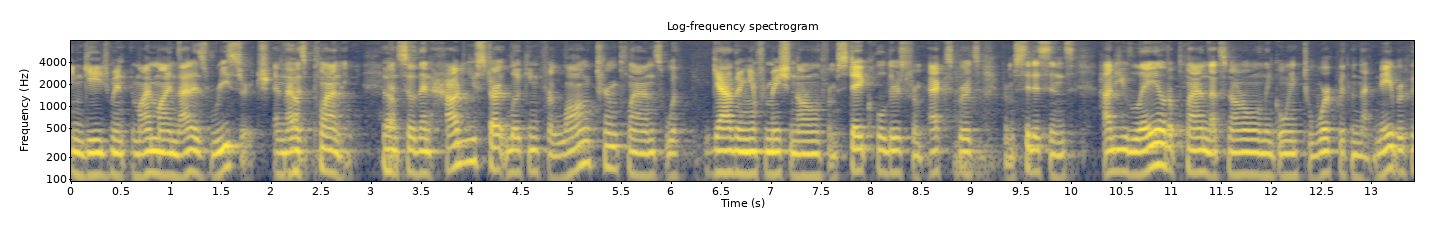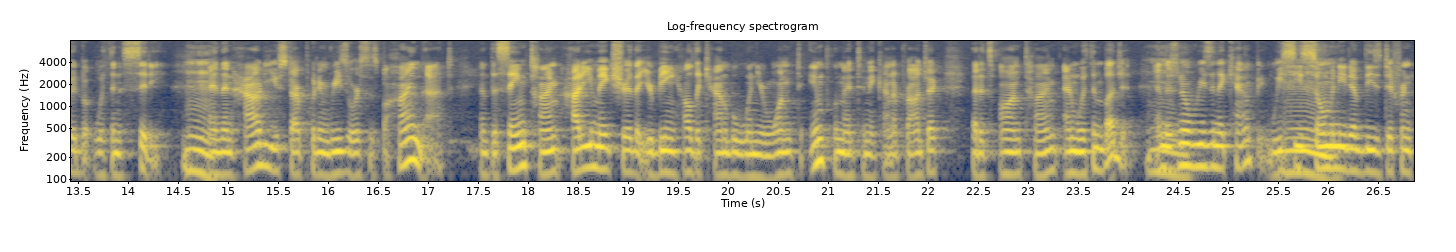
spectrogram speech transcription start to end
engagement, in my mind, that is research and that is planning. And so then how do you start looking for long-term plans with gathering information not only from stakeholders, from experts, from citizens? How do you lay out a plan that's not only going to work within that neighborhood but within a city? And then how do you start putting resources behind that? At the same time, how do you make sure that you're being held accountable when you're wanting to implement any kind of project that it's on time and within budget? And there's no reason it can't be. We see so many of these different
